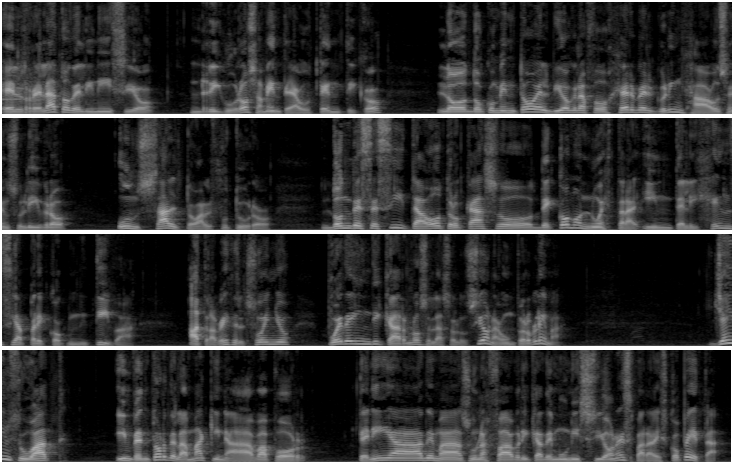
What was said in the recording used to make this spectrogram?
El relato del inicio, rigurosamente auténtico, lo documentó el biógrafo Herbert Greenhouse en su libro Un salto al futuro, donde se cita otro caso de cómo nuestra inteligencia precognitiva, a través del sueño, puede indicarnos la solución a un problema. James Watt, inventor de la máquina a vapor, tenía además una fábrica de municiones para escopeta.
